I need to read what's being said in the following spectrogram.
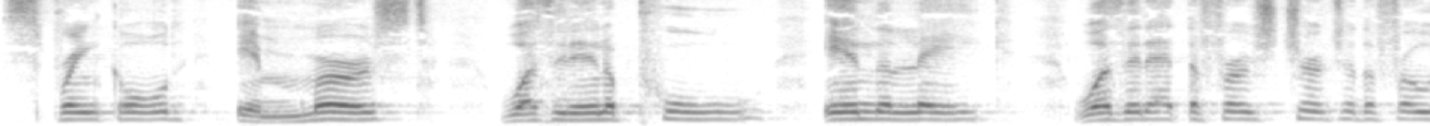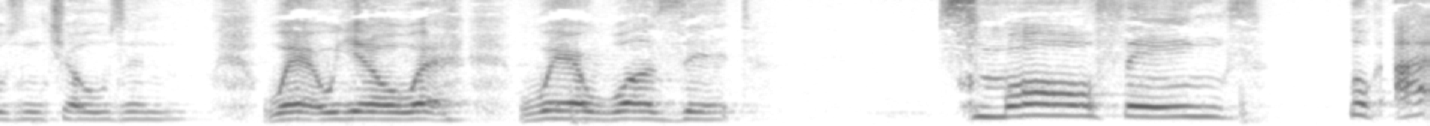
sprinkled, immersed, was it in a pool, in the lake? Was it at the first church of the frozen chosen? Where, you know, where, where was it? Small things. Look, I,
